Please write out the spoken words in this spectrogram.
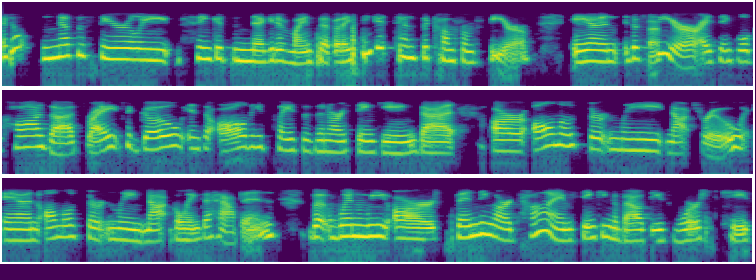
I don't necessarily think it's a negative mindset, but I think it tends to come from fear. And the fear, I think, will cause us, right, to go into all these places in our thinking that are almost certainly not true and almost certainly not going to happen. But when we are spending our time thinking about these worst case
